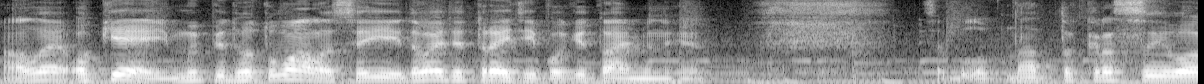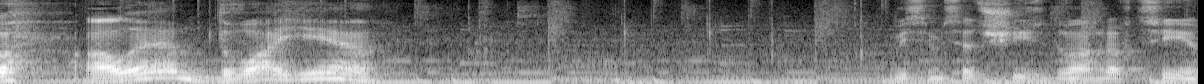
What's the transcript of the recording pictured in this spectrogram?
Але окей, ми підготувалися їй. Давайте третій поки таймінги. Це було б надто красиво. Але два є. 86, два гравці.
